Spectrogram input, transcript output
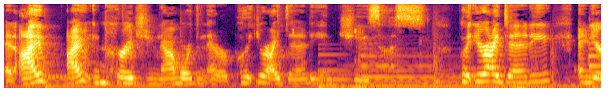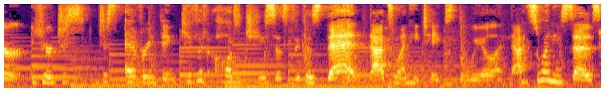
And I I encourage you now more than ever, put your identity in Jesus put your identity and your your just just everything give it all to jesus because then that's when he takes the wheel and that's when he says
